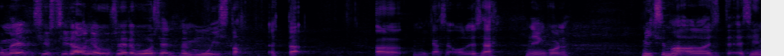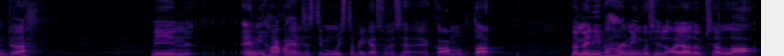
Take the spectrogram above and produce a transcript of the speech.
No me, siis siitä on jo useita vuosia, että mä en muista, että äh, mikä se oli se, niin kun, miksi mä aloin sitten esiintyä, niin en ihan rehellisesti muista, mikä se oli se eka, mutta mä menin vähän niin kuin sillä ajatuksella,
